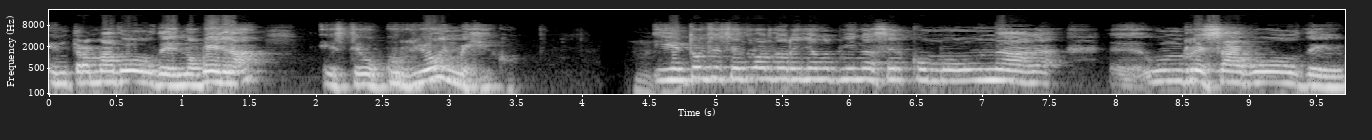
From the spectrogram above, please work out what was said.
entramado de novela este, ocurrió en México. Y entonces Eduardo Orellano viene a ser como una, eh, un rezago de,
